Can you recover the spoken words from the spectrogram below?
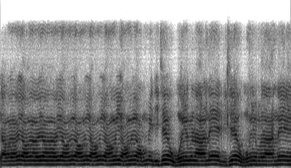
ရောင်ရောင်ရောင်ရောင်ရောင်ရောင်ရောင်ရောင်ရောင်ရောင်မင်းဒီထဲဝင်မလာနဲ့ဒီထဲဝင်မလာနဲ့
